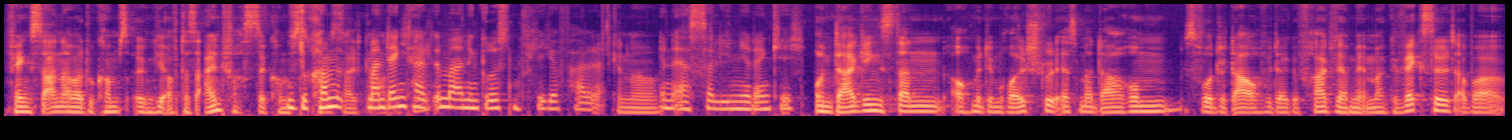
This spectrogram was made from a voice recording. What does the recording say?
fängst du an, aber du kommst irgendwie auf das Einfachste, kommst Du kommst kommst, halt man denkt nicht, halt ne? immer an den größten Pflegefall. Genau. In erster Linie, denke ich. Und da ging es dann auch mit dem Rollstuhl erstmal darum, es wurde da auch wieder gefragt, wir haben ja immer gewechselt, aber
